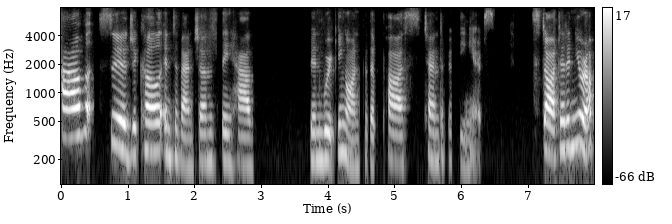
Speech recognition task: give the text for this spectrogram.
have surgical interventions they have been working on for the past 10 to 15 years. Started in Europe,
